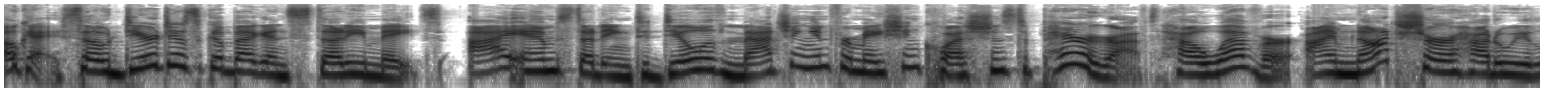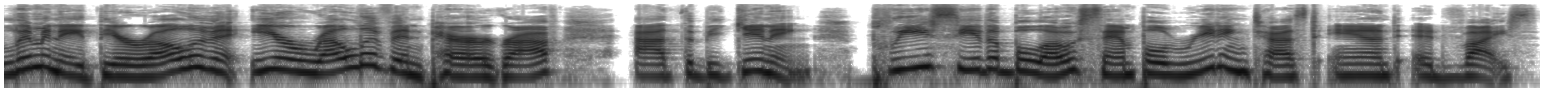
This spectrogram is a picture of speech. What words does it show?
Okay, so dear Jessica Beck study mates, I am studying to deal with matching information questions to paragraphs. However, I'm not sure how to eliminate the irrelevant irrelevant paragraph at the beginning. Please see the below sample reading test and advice.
